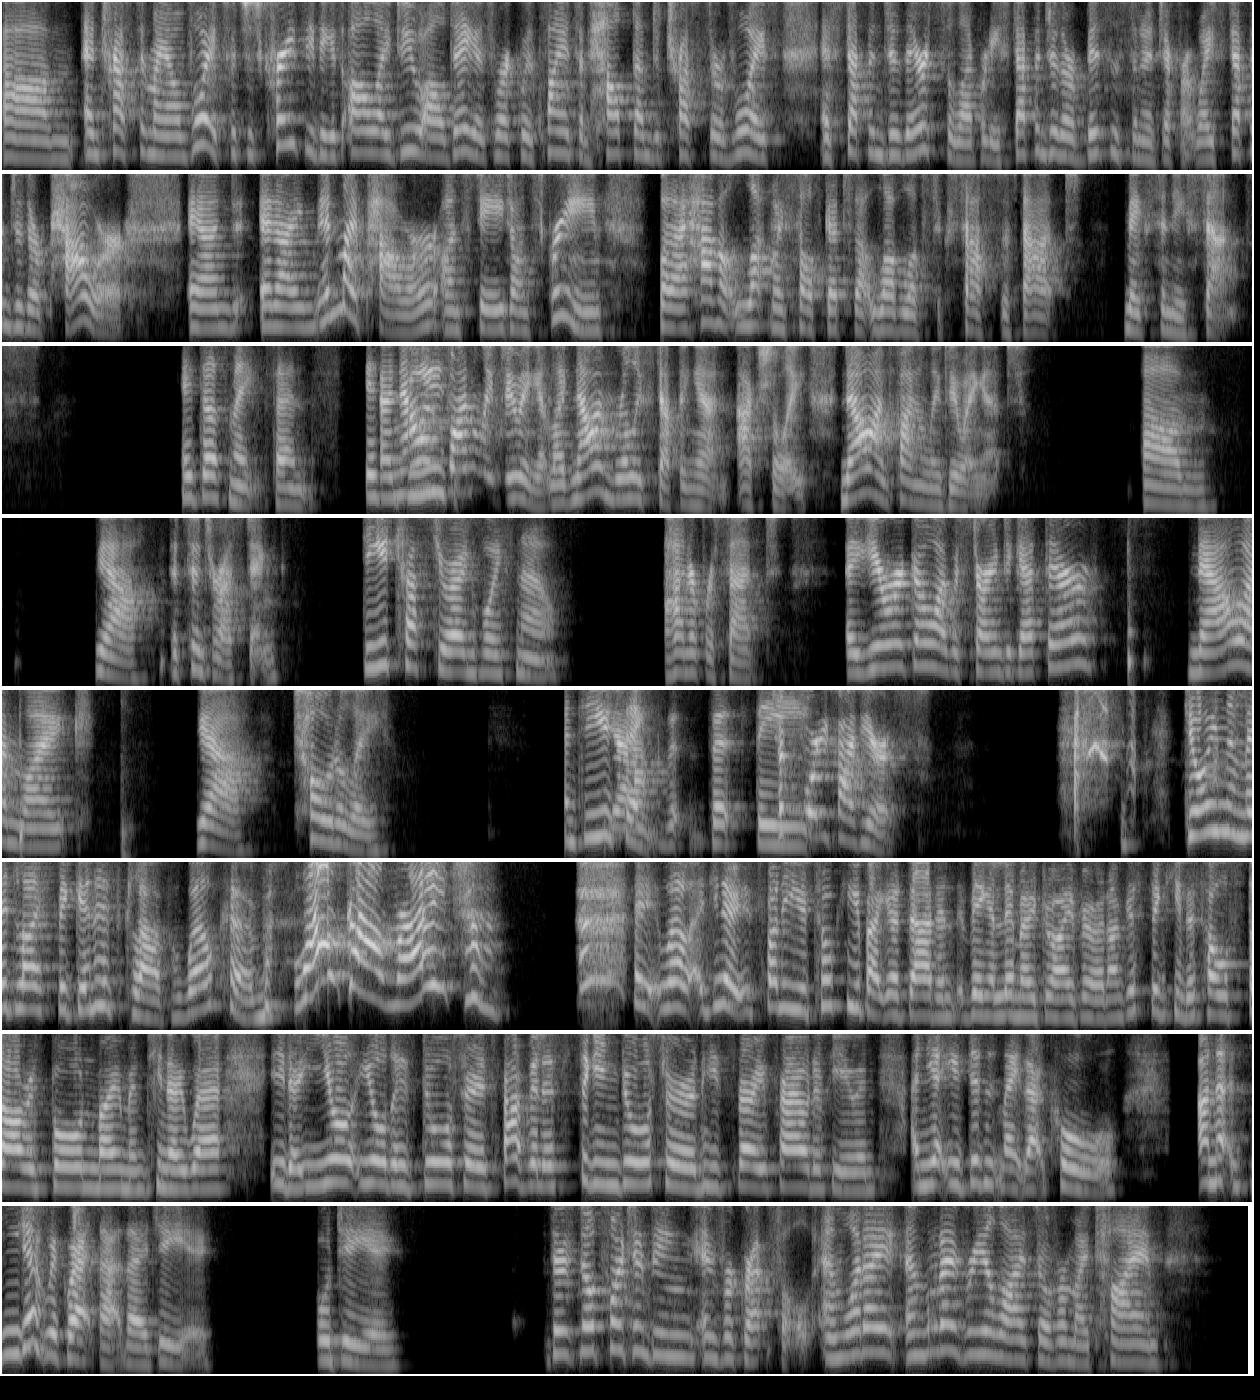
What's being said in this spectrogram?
um, and trusted my own voice, which is crazy because all I do all day is work with clients and help them to trust their voice and step into their celebrity, step into their business in a different way, step into their power. And and I'm in my power on stage, on screen, but I haven't let myself get to that level of success, if that makes any sense. It does make sense. It's, and now I'm finally doing it. Like now I'm really stepping in, actually. Now I'm finally doing it um, yeah, it's interesting. Do you trust your own voice now? 100%. A year ago, I was starting to get there. Now I'm like, yeah, totally. And do you yeah. think that, that the. Took 45 years. Join the Midlife Beginners Club. Welcome. Welcome, right? well, you know, it's funny you're talking about your dad and being a limo driver, and I'm just thinking this whole Star is Born moment, you know, where you know you're you're his daughter, his fabulous singing daughter, and he's very proud of you, and and yet you didn't make that call, and uh, you don't regret that though, do you, or do you? There's no point in being in regretful, and what I and what I've realized over my time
